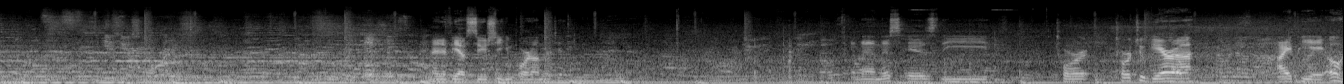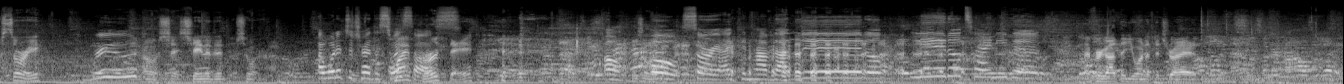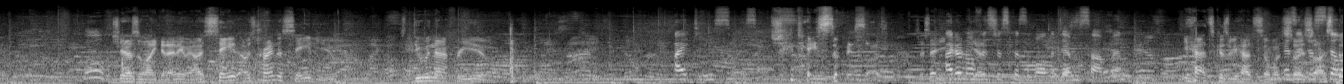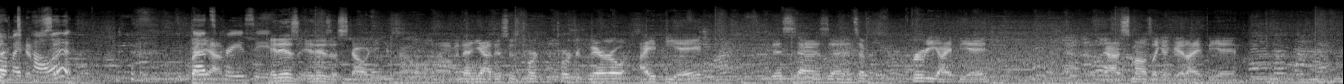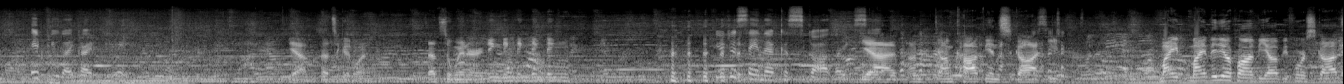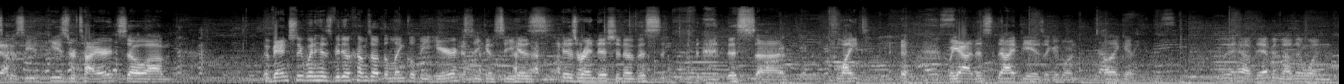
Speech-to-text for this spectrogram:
And if you have sushi, you can pour it on there too. And then this is the Tor Tortuguero IPA. Oh, sorry. Rude. Oh, Sh- Shayna didn't. She, I wanted to try the soy sauce. my sauce. birthday. Oh, There's a little oh sorry. I can have that little, little tiny bit. I forgot that you wanted to try it. Ooh, She doesn't like it anyway. I was save, I was trying to save you. I was doing that for you. I taste soy sauce. She tastes soy sauce. So I said I don't know if it's just because of all the dim sum and Yeah, it's because we had so much is soy it sauce. just still on my dim sum. Palate? But That's yeah, crazy. It is. It is a stout. You can tell. Um, and then yeah, this is Tor- Tortuguero IPA. This has uh, it's a fruity IPA. Yeah, it smells like a good IPA. If you like IPA. Yeah, that's a good one. That's the winner. Ding ding ding ding ding. You're just saying that because Scott likes it. Yeah, I'm, I'm copying Scott. He- my my video will probably be out before Scott's because he, he's retired. So um, eventually, when his video comes out, the link will be here, so you can see his his rendition of this this uh, flight. but yeah, this the IPA is a good one. I like it. What do they have? They have another one,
